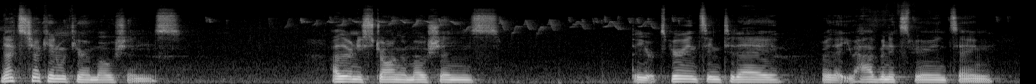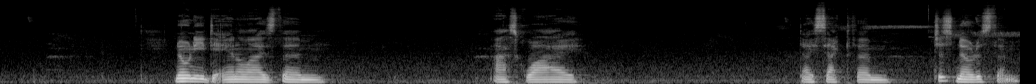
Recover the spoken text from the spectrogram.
Next, check in with your emotions. Are there any strong emotions that you're experiencing today or that you have been experiencing? No need to analyze them ask why, dissect them, just notice them.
